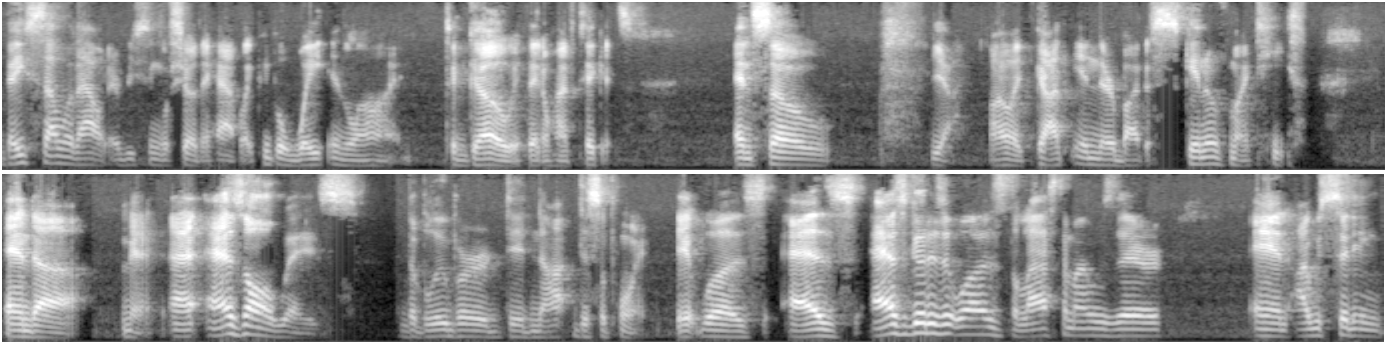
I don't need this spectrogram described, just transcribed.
they sell it out every single show they have. Like people wait in line to go if they don't have tickets. And so yeah, I like got in there by the skin of my teeth. And uh, man, as always, the Bluebird did not disappoint. It was as as good as it was the last time I was there, and I was sitting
